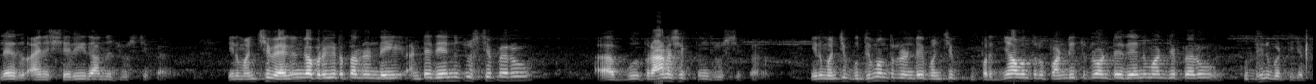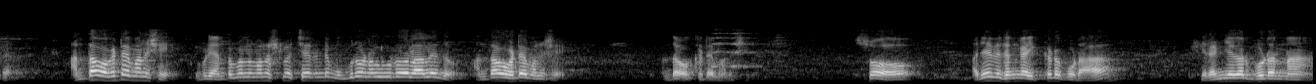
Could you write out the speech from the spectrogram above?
లేదు ఆయన శరీరాన్ని చూసి చెప్పారు. ఈయన మంచి వేగంగా పరిగెడతాడండి అంటే దేన్ని చూసి చెప్పారు? ప్రాణశక్తిని చూసి చెప్పారు. ఈయన మంచి బుద్ధిమంతుడు అండి మంచి ప్రజ్ఞావంతుడు పండితుడు అంటే దేని మాట చెప్పారు? బుద్ధిని బట్టి చెప్పారు. అంతా ఒకటే మనిషే. ఇప్పుడు ఎంతమంది మనుషులు వచ్చారంటే ముగ్గురు నలుగురు రాలేదు. అంతా ఒకటే మనిషే. అంతా ఒక్కటే మనిషి. సో అదేవిధంగా ఇక్కడ కూడా హిరణ్య గర్భుడన్నా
